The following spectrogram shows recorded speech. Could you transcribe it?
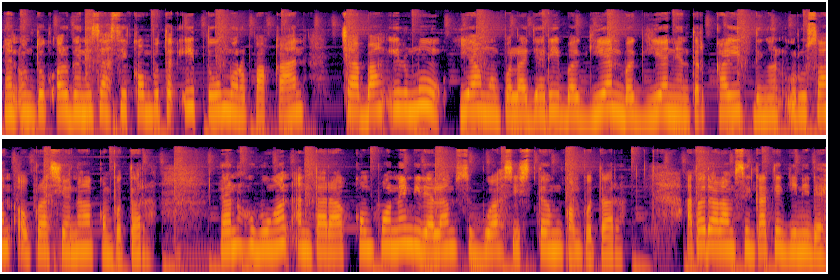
Dan untuk organisasi komputer itu merupakan cabang ilmu yang mempelajari bagian-bagian yang terkait dengan urusan operasional komputer dan hubungan antara komponen di dalam sebuah sistem komputer. Atau dalam singkatnya gini deh,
